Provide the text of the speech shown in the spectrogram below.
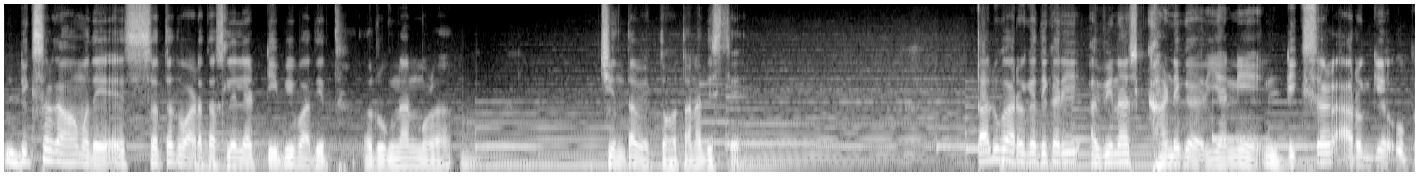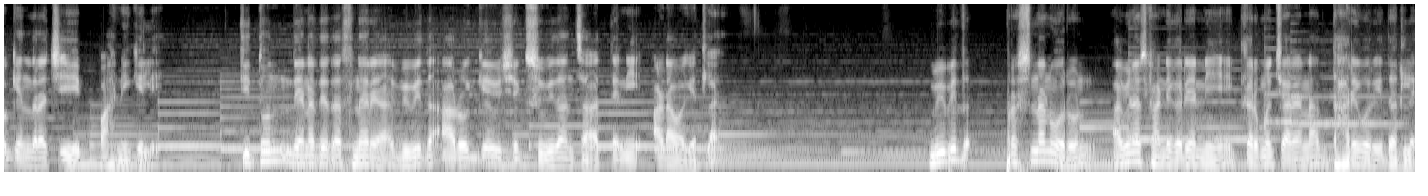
डिक्सळ गावामध्ये सतत वाढत असलेल्या टी बी बाधित रुग्णांमुळं चिंता व्यक्त होताना दिसते. तालुका आरोग्य अधिकारी अविनाश खांडेकर यांनी डिक्सळ आरोग्य उपकेंद्राची पाहणी केली. तिथून देण्यात येत असणाऱ्या विविध आरोग्यविषयक सुविधांचा त्यांनी आढावा घेतला. विविध प्रश्नांवरून अविनाश खांडेकर यांनी कर्मचाऱ्यांना धारेवरी धरले.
